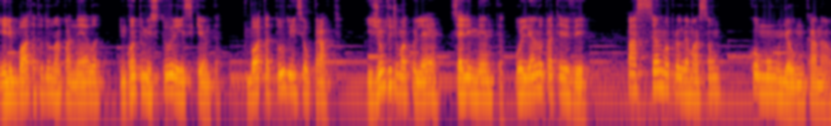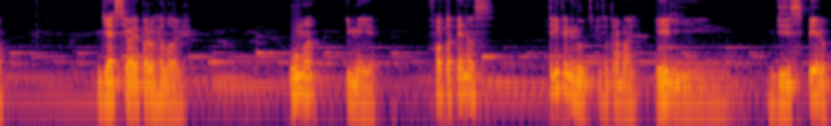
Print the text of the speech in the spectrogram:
Ele bota tudo numa panela enquanto mistura e esquenta. Bota tudo em seu prato e, junto de uma colher, se alimenta, olhando para a TV, passando uma programação comum de algum canal. Jesse olha para o relógio. Uma e meia. Falta apenas 30 minutos para o seu trabalho. Ele, em desespero,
